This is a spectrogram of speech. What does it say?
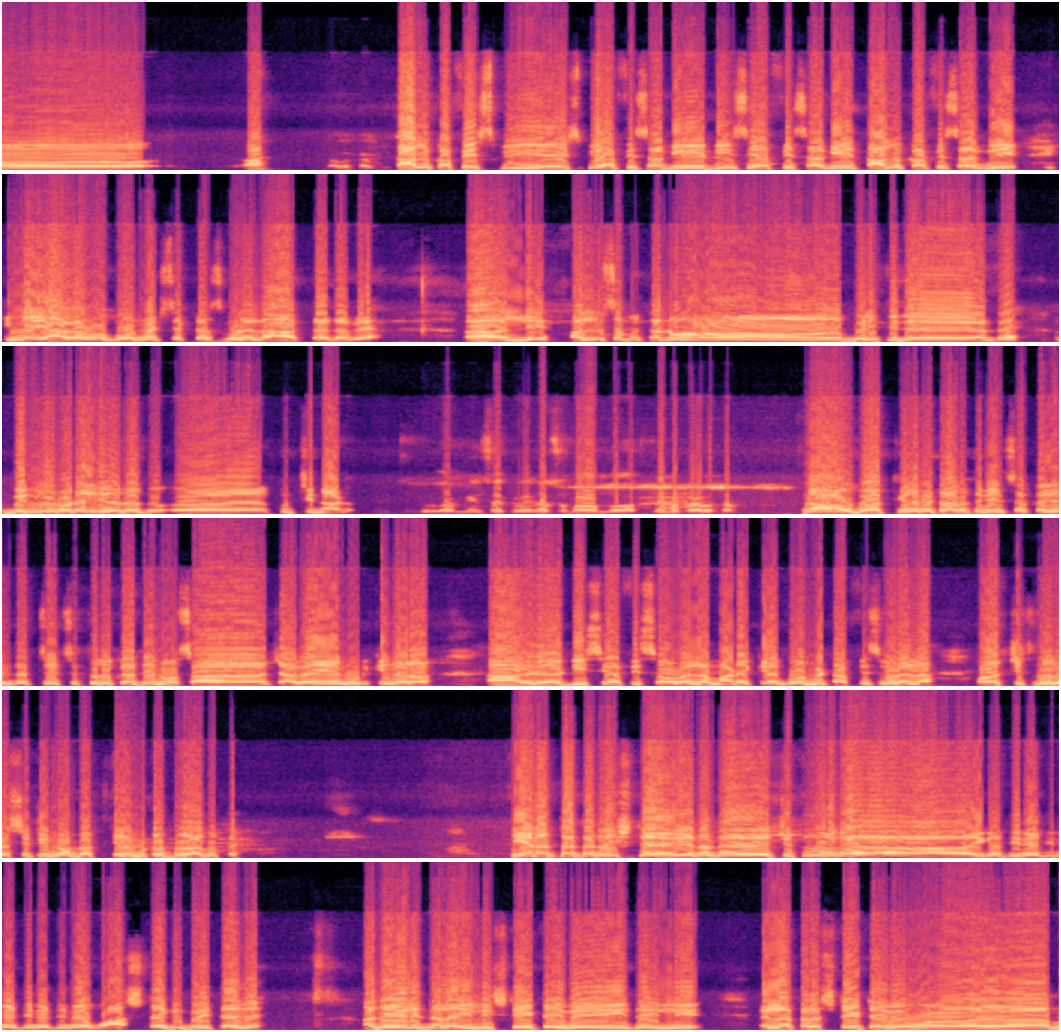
Taluka office S P S P office ಆಗ್ಲಿ ಡಿ ಸಿ ಆಫೀಸ್ ಆಗ್ಲಿ ತಾಲೂಕ್ ಆಫೀಸ್ ಆಗ್ಲಿ ಇನ್ನು ಯಾವ್ಯಾವ ಗೌರ್ಮೆಂಟ್ ಸೆಕ್ಟರ್ಸ್ ಗಳೆಲ್ಲ ಆಗ್ತಾ ಇದಾವೆ. ಅಲ್ಲಿ ಅಲ್ಲೂ ಸಮೇತನೂ ಬೆಳೀತಿದೆ. ಅಂದ್ರೆ ಬೆಂಗಳೂರು ರೋಡಲ್ಲಿ ಇರೋದು ಅದು ಕುಂಚಿನಾಳು. ಚಿತ್ರದುರ್ಗ ಮೇನ್ ಸರ್ಕಲ್ ಇಂದ ಸುಮಾರು ಒಂದು ಹತ್ತು ಕಿಲೋಮೀಟರ್ ಆಗುತ್ತಾ? ಹಾ ಹೌದು ಹತ್ತು ಕಿಲೋಮೀಟರ್ ಆಗುತ್ತೆ. ಮೇನ್ ಸರ್ಕಲ್ ಇಂದ ಚಿತ್ರದುರ್ಗ ಅದೇನು ಹೊಸ ಜಾಗ ಏನ್ ಹುಡುಕಿದಾರೋ ಡಿ ಸಿ ಆಫೀಸು ಅವೆಲ್ಲ ಮಾಡಕ್ಕೆ ಗೌರ್ಮೆಂಟ್ ಆಫೀಸ್ಗಳೆಲ್ಲ ಚಿತ್ರದುರ್ಗ ಸಿಟಿಯಿಂದ ಒಂದು ಹತ್ತು ಕಿಲೋಮೀಟರ್ ದೂರ ಆಗುತ್ತೆ. ಏನಂತಂದ್ರೆ ಇಷ್ಟೇ ಏನಂದ್ರೆ ಚಿತ್ರದುರ್ಗ ಈಗ ದಿನೇ ದಿನೇ ದಿನೇ ದಿನೇ ವಾಸ್ಟ್ ಆಗಿ ಬೆಳೀತಾ ಇದೆ. ಅದೇ ಹೇಳಿದ್ನಲ್ಲ ಇಲ್ಲಿ ಸ್ಟೇಟ್ ಹೈವೇ ಇದೆ ಇಲ್ಲಿ. ಎಲ್ಲಾ ತರ ಸ್ಟೇಟ್ ಹೈವೇ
